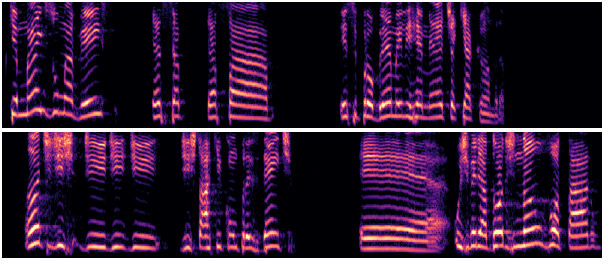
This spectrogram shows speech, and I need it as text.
porque mais uma vez essa, essa esse problema ele remete aqui à Câmara. Antes de, de, de, de, de estar aqui com o presidente, é, os vereadores não votaram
